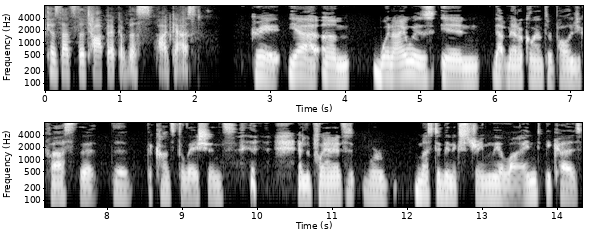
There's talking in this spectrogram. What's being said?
because that's the topic of this podcast. Great. Yeah. Um, when I was in that medical anthropology class, the the the constellations and the planets were must have been extremely aligned because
